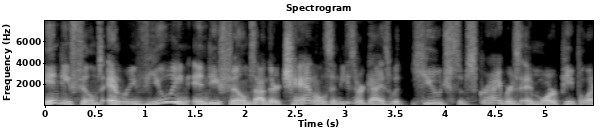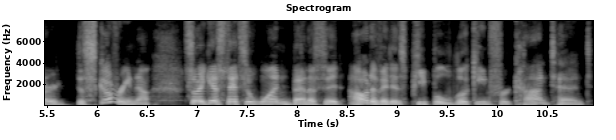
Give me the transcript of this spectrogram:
indie films and reviewing indie films on their channels and these are guys with huge subscribers and more people are discovering now so i guess that's a one benefit out of it is people looking for content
